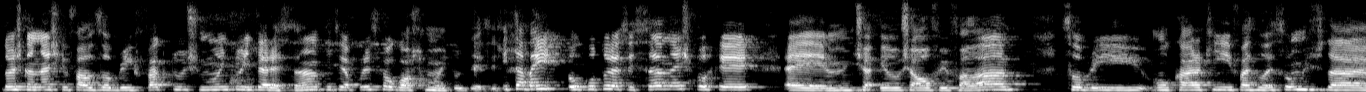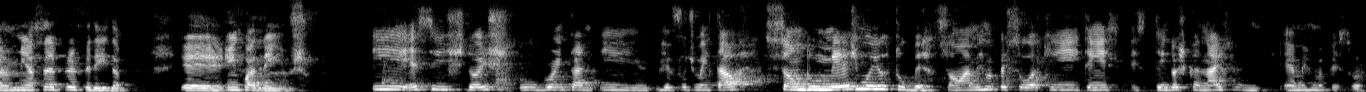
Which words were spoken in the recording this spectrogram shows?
dois canais que falam sobre factos muito interessantes e é por isso que eu gosto muito desses. E também e o Culturas Insanas porque é, eu já ouvi falar sobre o cara que faz os resumos da minha série preferida é, em quadrinhos. E esses dois, o Brain Time e Refúgio Mental, são do mesmo youtuber. São a mesma pessoa que tem, esse, tem dois canais, é a mesma pessoa.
